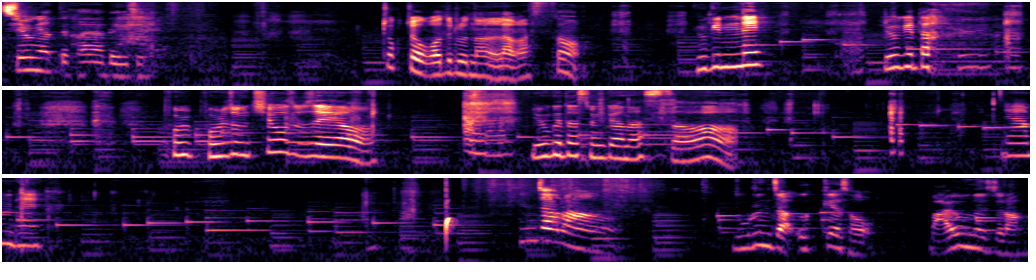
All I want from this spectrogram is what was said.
지용이한테 가야 돼 이제. 쪽쪽 어디로 날라갔어? 여기 있네? 여기다. 볼 볼 좀 치워주세요. 여기다 숨겨놨어. 냠해. 흰자랑 노른자 으깨서 마요네즈랑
